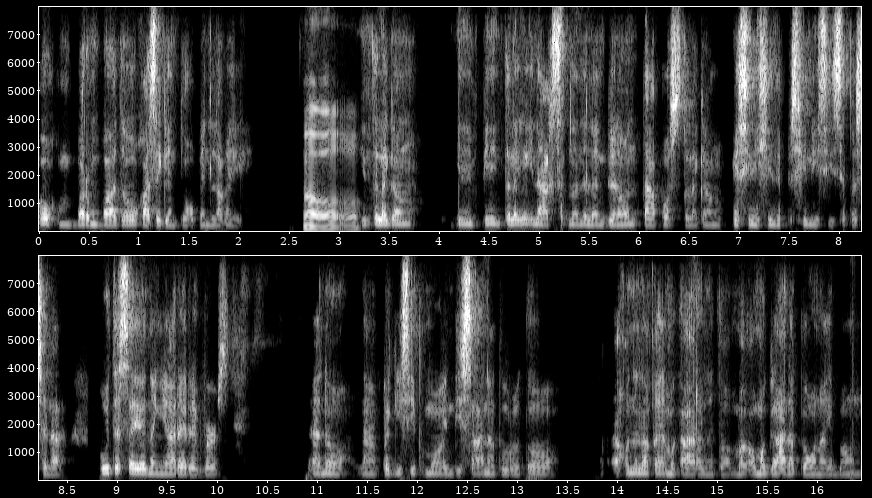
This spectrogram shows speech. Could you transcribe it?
oh, barumbado ako kasi ganito ako pinlaki. Oo, oo. Yung talagang, yung, pin- talagang ina-accept na nilang ganoon, tapos talagang may sinisisi, sinisisi pa sila. Buta sa'yo, nangyari reverse. Ano, na pag-isip mo, hindi sana turo to, ako na lang kaya mag-aaral nito, Ma- o maghahanap ako ng ibang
